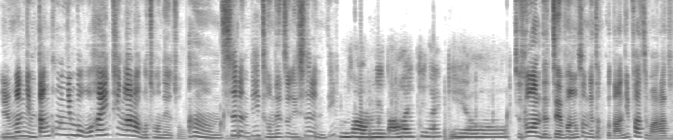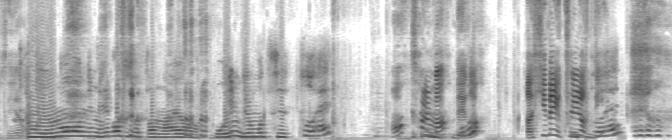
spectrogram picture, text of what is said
일모님 땅콩님 보고 화이팅 하라고 전해줘. 음, 싫은디? 전해주기 싫은디? 감사합니다. 화이팅 할게요. 죄송한데 제 방송에 자꾸 난입하지 말아주세요. 아니 윤무님 읽어주셨잖아요. 모임 윤무 질투해? 어? 설마? 내가? 나 희대의 쿨련디? 질투해?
